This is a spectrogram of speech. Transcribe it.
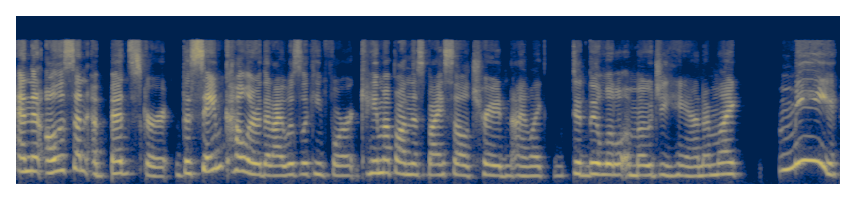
And then all of a sudden a bed skirt, the same color that I was looking for came up on this buy sell trade and I like did the little emoji hand. I'm like, me.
